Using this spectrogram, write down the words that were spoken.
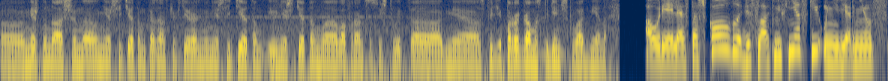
э, между нашим э, университетом, Казанским федеральным университетом и университетом во Франции существует программа студенческого обмена. Аурелия Сташкова, Владислав Михневский, Универ News.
